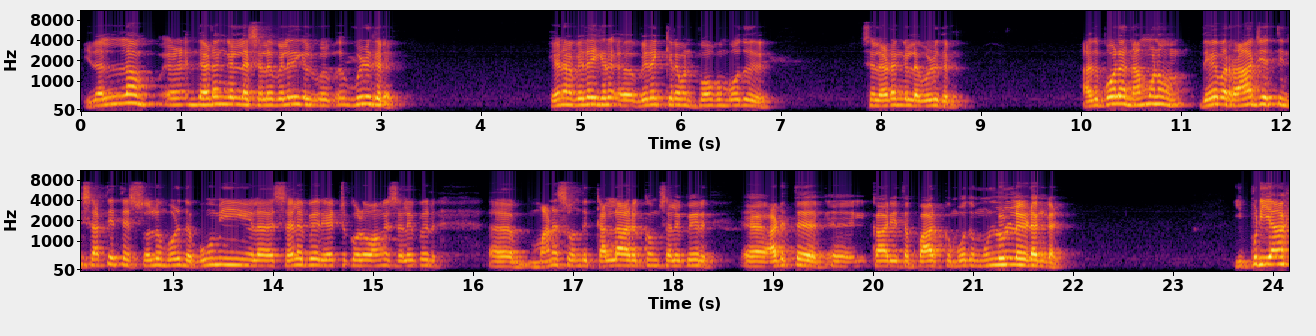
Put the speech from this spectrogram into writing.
இதெல்லாம் இந்த இடங்களில் சில விதைகள் விழுகிறது. ஏன்னா விதைகிற விதைக்கிறவன் போகும்போது சில இடங்களில் விழுகிறது. அதுபோல நம்மளும் தேவ ராஜ்யத்தின் சத்தியத்தை சொல்லும்போது இந்த பூமியில் சில பேர் ஏற்றுக்கொள்வாங்க சில பேர் மனசு வந்து கல்லா இருக்கும். சில பேர் அஹ், அடுத்த காரியத்தை பார்க்கும்போது முள்ளுள்ள இடங்கள். இப்படியாக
